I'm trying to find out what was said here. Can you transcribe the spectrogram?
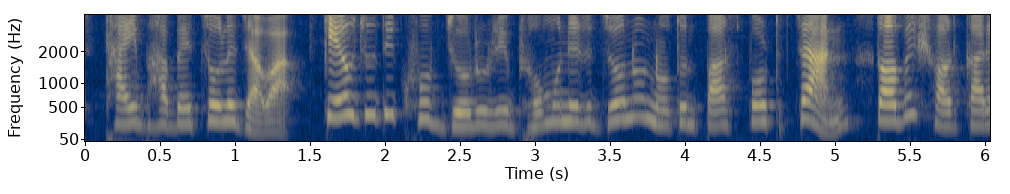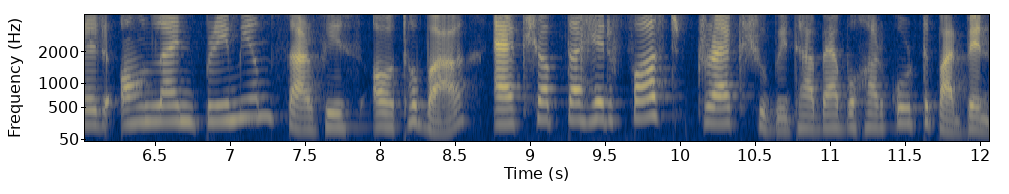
স্থায়ীভাবে চলে যাওয়া। কেউ যদি খুব জরুরি ভ্রমণের জন্য নতুন পাসপোর্ট চান, তবে সরকারের অনলাইন প্রিমিয়াম সার্ভিস অথবা এক সপ্তাহের ফাস্ট ট্র্যাক সুবিধা ব্যবহার করতে পারবেন।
